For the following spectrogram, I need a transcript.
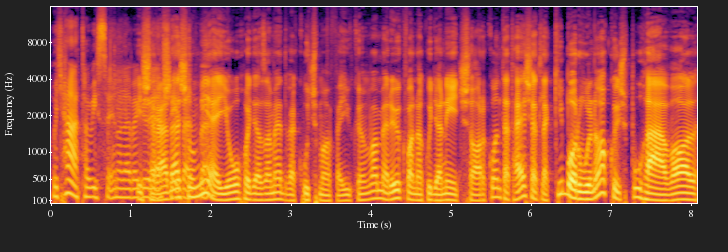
hogy hát, ha visszajön a levegő és ráadásul milyen jó, hogy az a medve kucsma a fejükön van, mert ők vannak ugye a négy sarkon, tehát ha esetleg kiborulna, akkor is puhával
